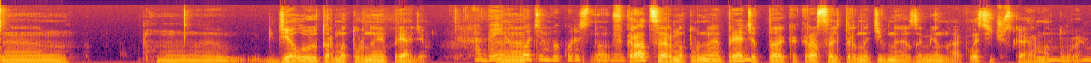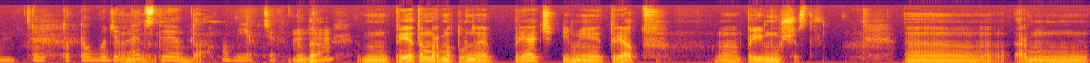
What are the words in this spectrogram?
м, делают арматурные пряди. А де їх Е, потім використовують? Вкратце, арматурная прядь это как раз альтернативная замена классической арматуры. Мгм. То- Тобто у будівництві Э, Да. об'єктів. Да. Мгм. М, При этом арматурная прядь имеет ряд э, преимуществ. Э, арм-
